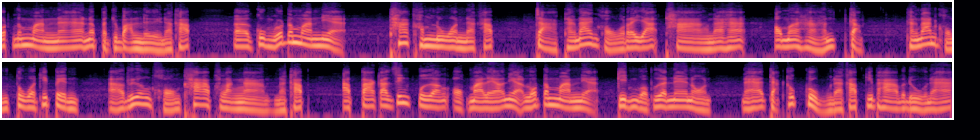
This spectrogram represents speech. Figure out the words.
รถน้ำมันนะฮะณปัจจุบันเลยนะครับอ่อกลุ่มรถน้ำมันเนี่ยถ้าคำนวณนะครับจากทางด้านของระยะทางนะฮะเอามาหารกับทางด้านของตัวที่เป็นอ่าเรื่องของค่าพลังงานนะครับอัตราการสิ้นเปลืองออกมาแล้วเนี่ยรถน้ำมันเนี่ยกินกว่าเพื่อนแน่นอนนะฮะจากทุกกลุ่มนะครับที่พามาดูนะฮะ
